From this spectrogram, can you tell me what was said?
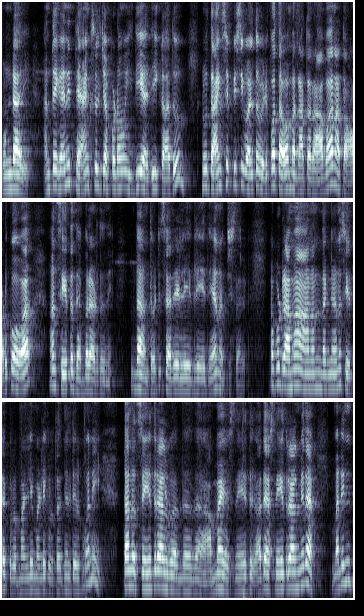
ఉండాలి. అంతేగాని థ్యాంక్స్లు చెప్పడం ఇది అది కాదు. నువ్వు థ్యాంక్స్ చెప్పేసి వాళ్ళతో వెళ్ళిపోతావా? మరి నాతో రావా? నాతో ఆడుకోవా? అని సీత దెబ్బలాడుతుంది. దాంతో సరే లేదు లేదే అని వచ్చేస్తారు. అప్పుడు రమ ఆనందంగాను సీత కృ మళ్ళీ మళ్ళీ కృతజ్ఞతలు తెలుపుకొని తన స్నేహితురాలు అమ్మాయి స్నేహితు అదే ఆ స్నేహితురాల మీద మరింత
